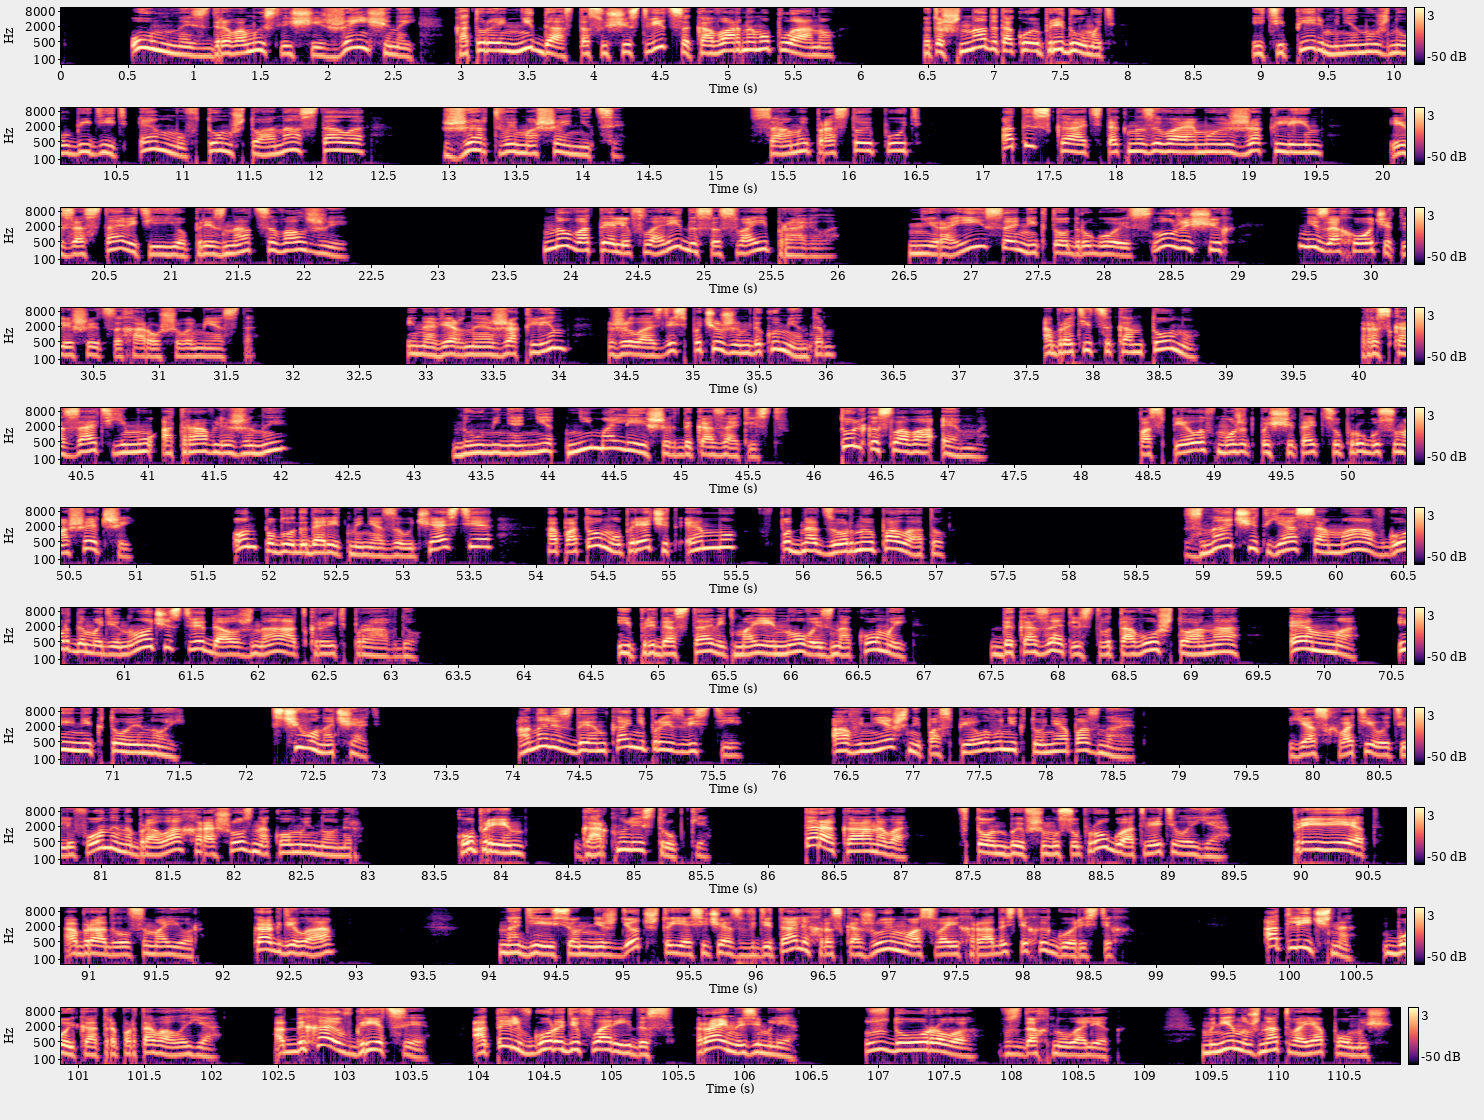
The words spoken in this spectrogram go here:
умной, здравомыслящей женщиной, которая не даст осуществиться коварному плану — это ж надо такое придумать. И теперь мне нужно убедить Эмму в том, что она стала жертвой мошенницы. Самый простой путь — отыскать так называемую Жаклин и заставить ее признаться во лжи. Но в отеле Флоридоса свои правила. Ни Раиса, ни кто другой из служащих не захочет лишиться хорошего места. И, наверное, Жаклин жила здесь по чужим документам. Обратиться к Антону? Рассказать ему о травле жены? Но у меня нет ни малейших доказательств, только слова Эммы. Поспелов может посчитать супругу сумасшедшей. Он поблагодарит меня за участие, а потом упрячет Эмму в поднадзорную палату. Значит, я сама в гордом одиночестве должна открыть правду. И предоставить моей новой знакомой — доказательство того, что она Эмма и никто иной. С чего начать? Анализ ДНК не произвести, а внешне по Спелову никто не опознает. Я схватила телефон и набрала хорошо знакомый номер. «Куприн!» — гаркнули из трубки. «Тараканова!» — в тон бывшему супругу ответила я. «Привет!» — обрадовался майор. «Как дела?» Надеюсь, он не ждет, что я сейчас в деталях расскажу ему о своих радостях и горестях. «Отлично!» — бойко отрапортовала я. «Отдыхаю в Греции. Отель в городе Флоридос. Рай на земле». «Здорово!» — вздохнул Олег. «Мне нужна твоя помощь».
